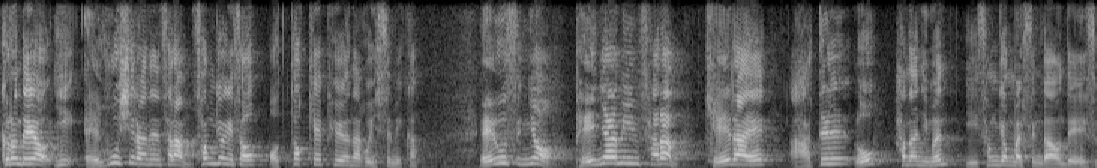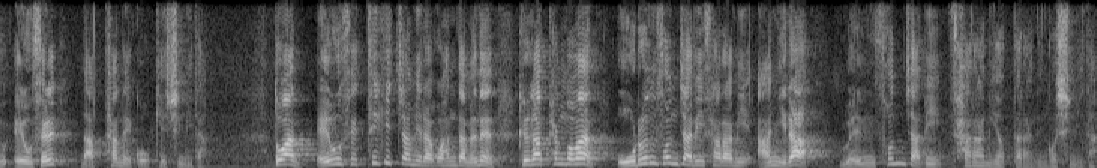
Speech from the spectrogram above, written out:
그런데요, 이 에훗이라는 사람 성경에서 어떻게 표현하고 있습니까? 에훗은요, 베냐민 사람 게라의 아들로 하나님은 이 성경 말씀 가운데 에훗을 나타내고 계십니다. 또한 에훗의 특이점이라고 한다면은 그가 평범한 오른손잡이 사람이 아니라 왼손잡이 사람이었다라는 것입니다.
